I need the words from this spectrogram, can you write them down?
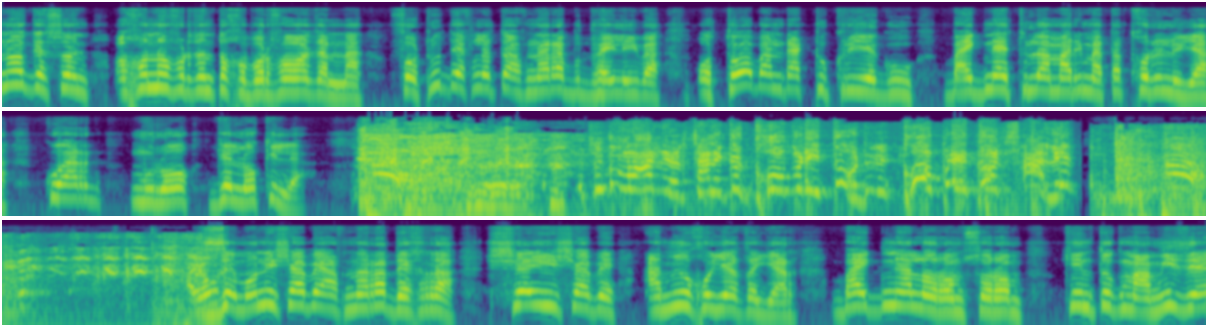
কেন গেছন? এখনও পর্যন্ত খবর পাওয়া যান না। ফটো দেখলে তো আপনারা বুধবাই লইবা। অত বান্দার টুকরি এগু বাইক নাই তুলা মারি মাথা থরে লইয়া কুয়ার মুরো গেল কিলা? যেমন হিসাবে আপনারা দেখরা সেই হিসাবে আমিও হইয়া যাই আর। বাইক নিয়া লরম সরম কিন্তু মামি যে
